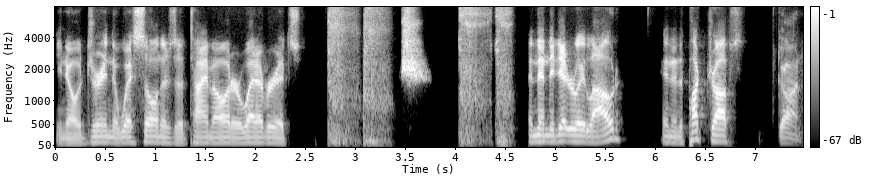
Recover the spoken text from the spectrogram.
you know, during the whistle and there's a timeout or whatever, it's, and then they get really loud, and then the puck drops. Gone.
